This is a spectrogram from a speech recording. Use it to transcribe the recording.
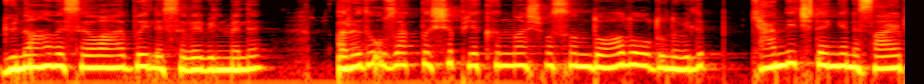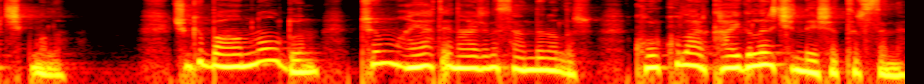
günah ve sevabı ile sevebilmeli, arada uzaklaşıp yakınlaşmasının doğal olduğunu bilip kendi iç dengene sahip çıkmalı. Çünkü bağımlı olduğun tüm hayat enerjini senden alır. Korkular, kaygılar içinde yaşatır seni.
